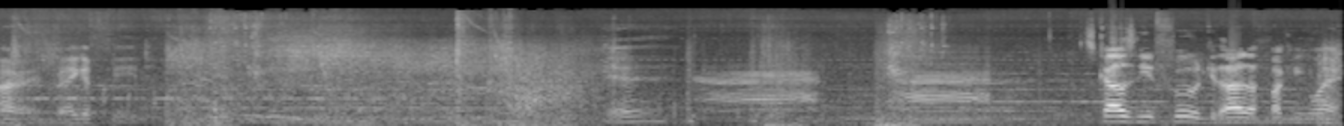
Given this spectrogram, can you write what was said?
Alright, bag of feed. Yeah. These cows need food. Get out of the fucking way.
